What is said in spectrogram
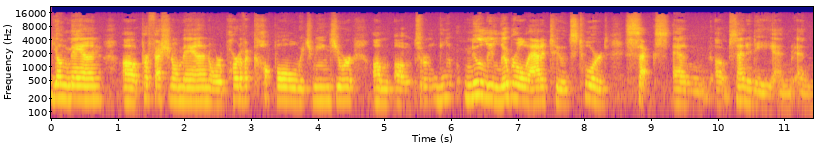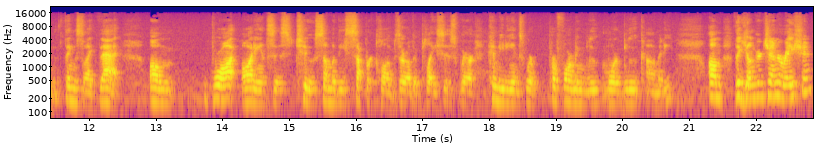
young man, uh, professional man, or part of a couple, which means your um, uh, sort of li newly liberal attitudes toward sex and obscenity and, and things like that, um, brought audiences to some of these supper clubs or other places where comedians were performing blue, more blue comedy. Um, the younger generation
